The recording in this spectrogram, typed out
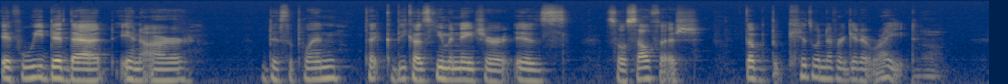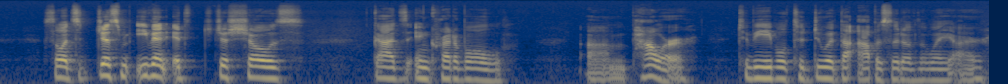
if we did that in our discipline, because human nature is so selfish, the kids would never get it right. No. So it's just even it just shows God's incredible um, power to be able to do it the opposite of the way our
